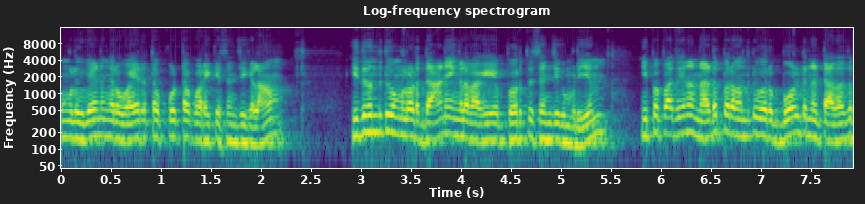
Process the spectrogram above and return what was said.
உங்களுக்கு வேணுங்கிற உயரத்தை கூட்ட குறைக்க செஞ்சுக்கலாம். இது வந்துட்டு உங்களோட தானியங்களை வகையை பொறுத்து செஞ்சுக்க முடியும். இப்போ பார்த்தீங்கன்னா நடுப்புற வந்துட்டு ஒரு போல்டு நட்டு அதாவது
